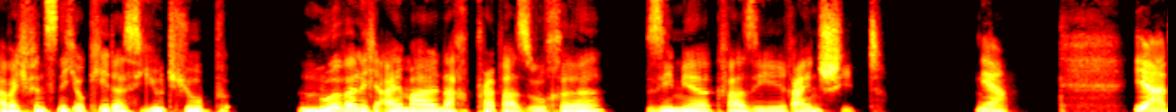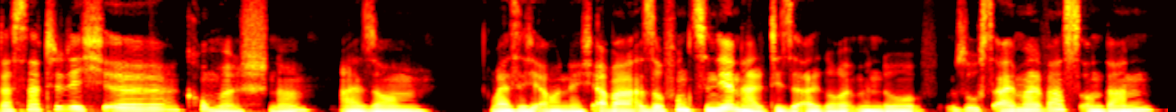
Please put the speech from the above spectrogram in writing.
aber ich finde es nicht okay, dass YouTube nur weil ich einmal nach Prepper suche, sie mir quasi reinschiebt. Ja. Ja, das ist natürlich äh, komisch, ne? Also, weiß ich auch nicht. Aber so funktionieren halt diese Algorithmen. Du suchst einmal was und dann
